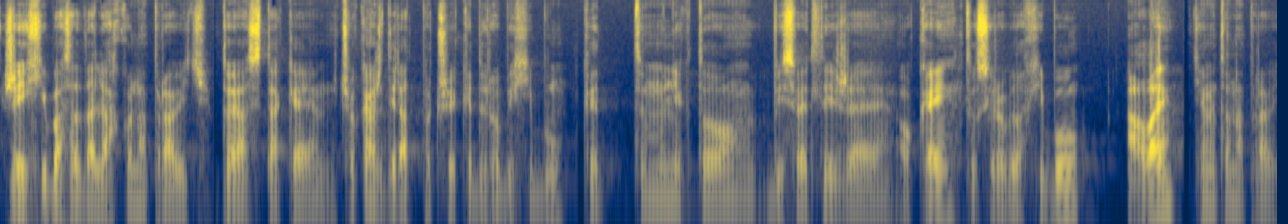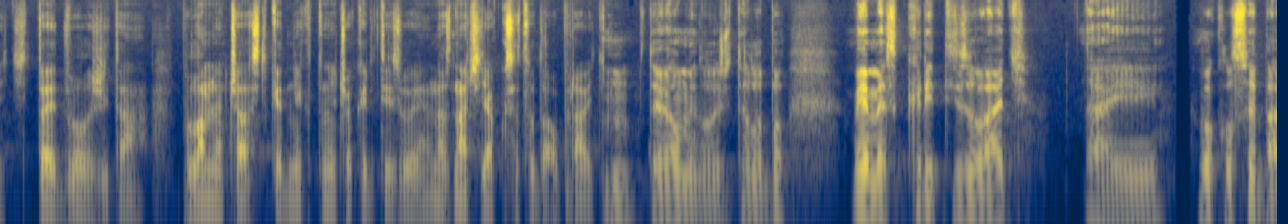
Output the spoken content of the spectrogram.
že ich chyba sa dá ľahko napraviť. To je asi také, čo každý rád počuje, keď robí chybu. Keď mu niekto vysvetlí, že OK, tu si robil chybu, ale ideme to napraviť. To je dôležitá podľa mňa časť, keď niekto niečo kritizuje, naznačiť, ako sa to dá opraviť. Mm, to je veľmi dôležité, lebo vieme skritizovať aj okolo seba,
